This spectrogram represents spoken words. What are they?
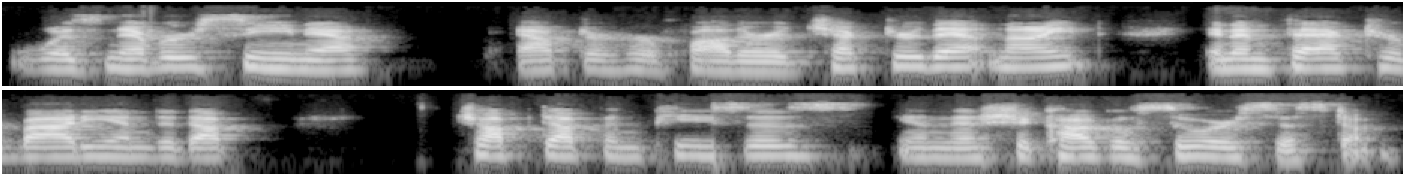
was never seen af- after her father had checked her that night. And in fact, her body ended up chopped up in pieces in the Chicago sewer system.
